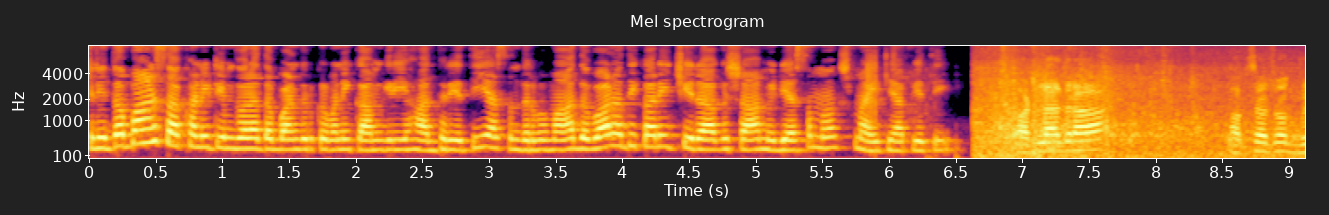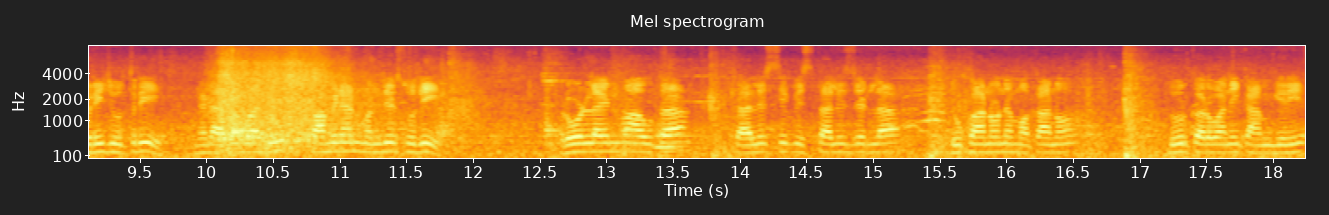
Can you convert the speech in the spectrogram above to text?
જેની દબાણ શાખાની ટીમ દ્વારા દબાણ દૂર કરવાની કામગીરી હાથ ધરી હતી. આ સંદર્ભમાં દબાણ અધિકારી ચિરાગ શાહ મીડિયા સમક્ષ માહિતી આપી હતી. અટલાદરા અક્ષરચોક બ્રિજ ઉતરી અને ડાબી બાજુ સ્વામિનારાયણ મંદિર સુધી રોડ લાઇનમાં આવતા ચાલીસથી પિસ્તાલીસ જેટલા દુકાનો ને મકાનો દૂર કરવાની કામગીરી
